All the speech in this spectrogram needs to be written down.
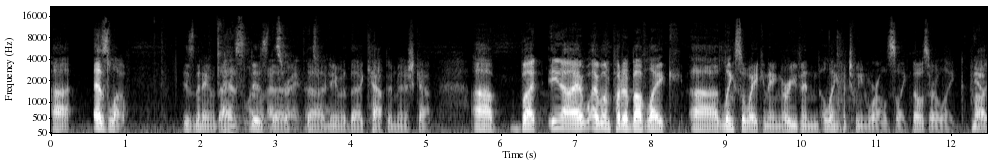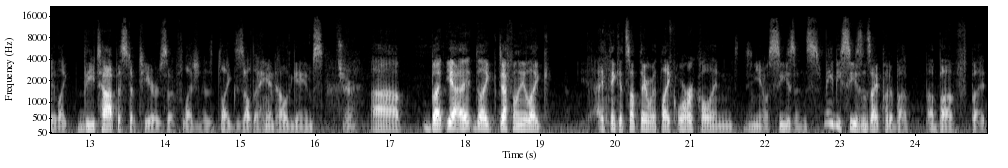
uh, Ezlo is the name of that. Ezlo, is that's the, right. That's the right. name of the cap in Minish Cap. Uh, but you know, I, I wouldn't put it above like uh, Link's Awakening or even A Link Between Worlds. Like those are like probably yeah. like the toppest of tiers of Legend of like Zelda handheld games. Sure. Uh, but yeah, it, like definitely like I think it's up there with like Oracle and you know Seasons. Maybe Seasons I put above above, but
